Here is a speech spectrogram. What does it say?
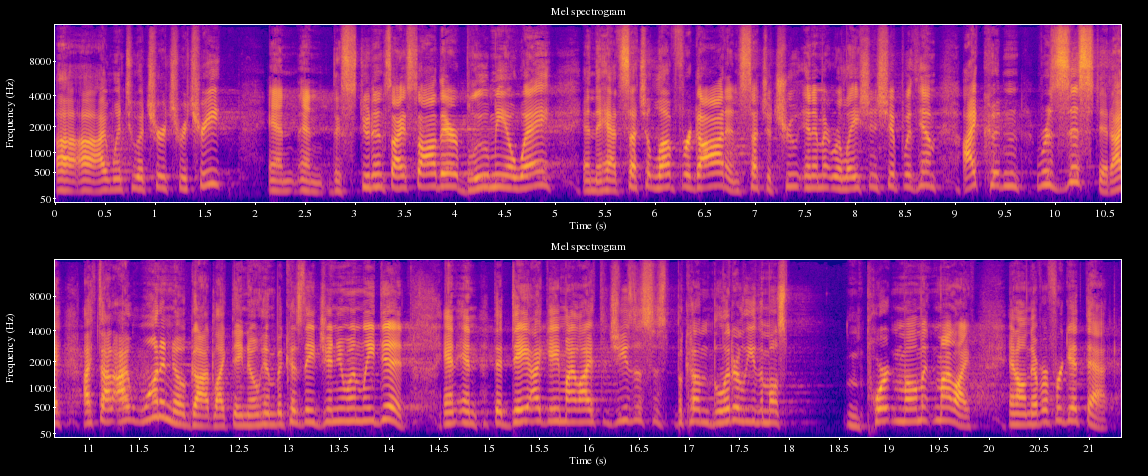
Uh, uh I went to a church retreat and, and the students I saw there blew me away, and they had such a love for God and such a true intimate relationship with Him. I couldn't resist it. I, I thought, I want to know God like they know Him because they genuinely did. And, and the day I gave my life to Jesus has become literally the most important moment in my life, and I'll never forget that.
